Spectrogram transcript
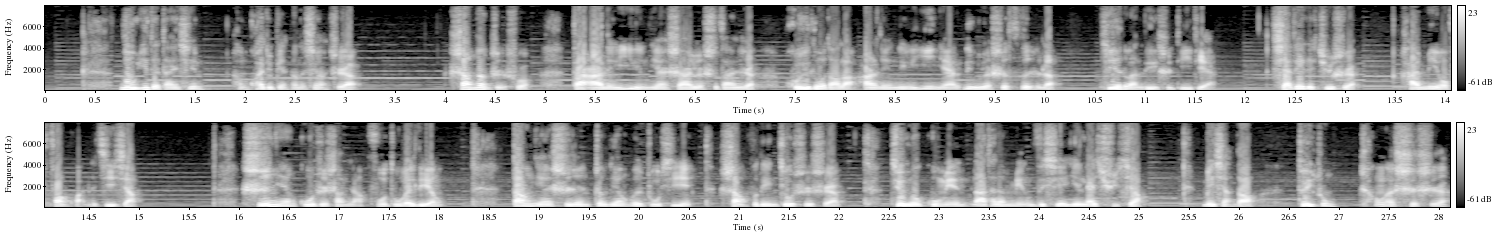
陆一的担心很快就变成了现实。上证指数在二零一零年十二月十三日。回落到了二零零一年六月十四日的阶段历史低点，下跌的趋势还没有放缓的迹象。十年股指上涨幅度为零。当年时任证监会主席尚福林就职时，就有股民拿他的名字谐音来取笑，没想到最终成了事实。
